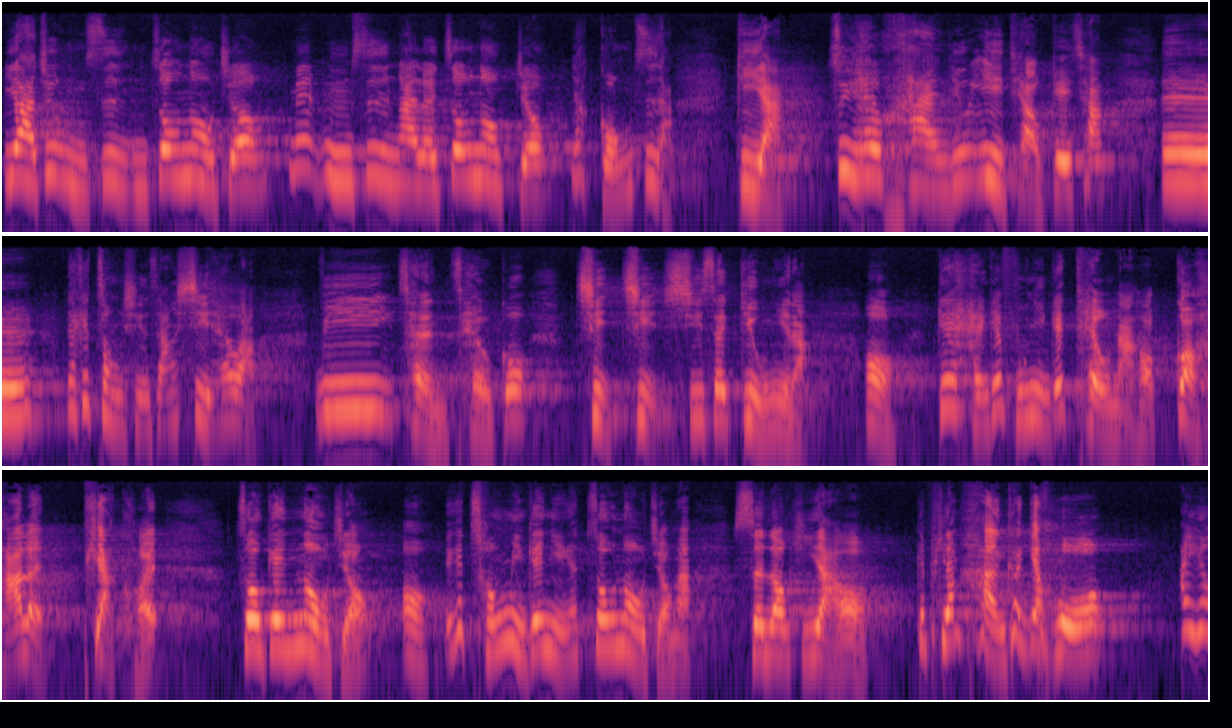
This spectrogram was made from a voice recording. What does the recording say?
也就唔是唔做闹钟，咩唔是爱来做脑浆，一公子啊，佢啊，最后还有一条计策，诶、一个总先生死后啊，未曾超过七七四十九年啦。哦，给很个夫人个头颅吼割下来劈开，做个脑浆。哦，一个聪明嘅人做脑浆啊，食落去啊哦，个片很克嘅好。哎呦，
